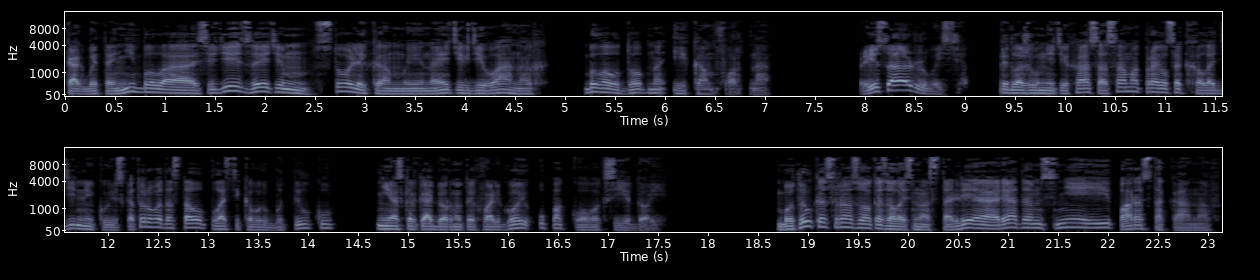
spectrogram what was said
Как бы то ни было, сидеть за этим столиком и на этих диванах было удобно и комфортно. «Присаживайся», — предложил мне Техас, а сам отправился к холодильнику, из которого достал пластиковую бутылку, несколько обернутых фольгой упаковок с едой. Бутылка сразу оказалась на столе, а рядом с ней и пара стаканов.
